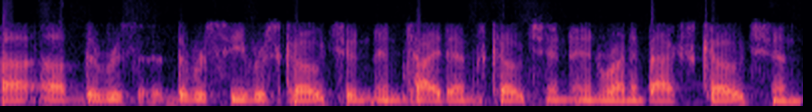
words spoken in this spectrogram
uh, of the re- the receivers coach and, and tight ends coach and, and running backs coach. And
